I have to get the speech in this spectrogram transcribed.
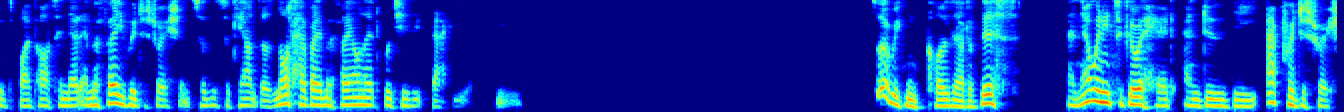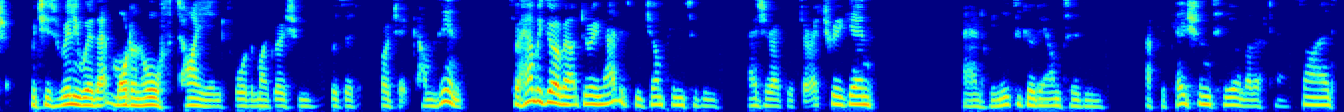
it's bypassing that MFA registration. So this account does not have MFA on it, which is exactly what we need. So we can close out of this. And now we need to go ahead and do the app registration, which is really where that modern auth tie-in for the Migration Wizard project comes in. So how we go about doing that is we jump into the Azure Active Directory again, and we need to go down to the applications here on the left-hand side,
